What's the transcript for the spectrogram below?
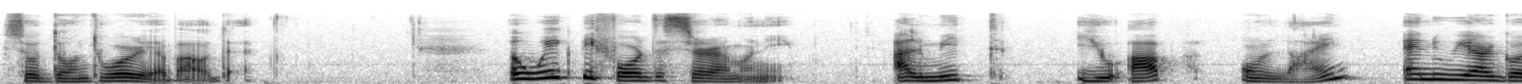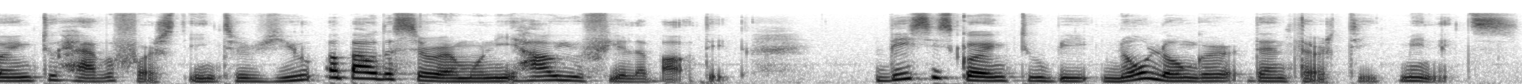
so don't worry about that. A week before the ceremony, I'll meet you up online and we are going to have a first interview about the ceremony, how you feel about it. This is going to be no longer than 30 minutes.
